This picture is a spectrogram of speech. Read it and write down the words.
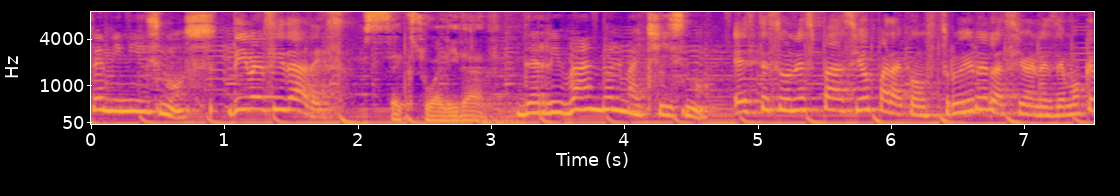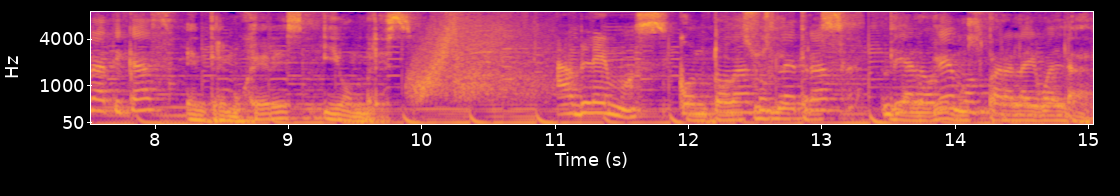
feminismos, diversidades, sexualidad, derribando el machismo. Este es un espacio para construir relaciones democráticas entre mujeres y hombres. Hablemos. Con, todas, sus letras, dialoguemos para la igualdad.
